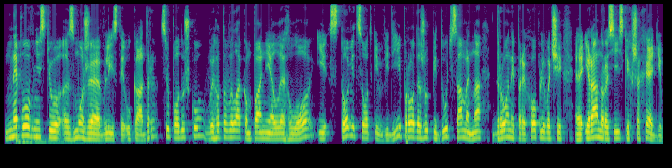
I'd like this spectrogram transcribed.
не повністю е, зможе влізти у кадр. Цю подушку виготовила компанія Легло, і 100% від її продажу підуть саме на дрони-перехоплювачі е, ірано-російських шахедів.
